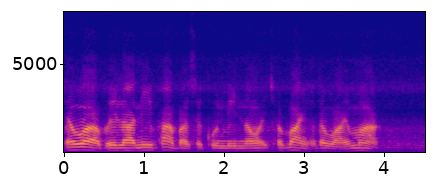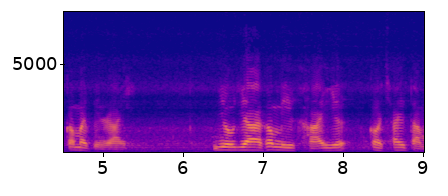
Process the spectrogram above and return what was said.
แต่ว่าเวลานี้ผ้าปาสกุลมีน้อย ชาวบ้านเขาถวายมาก ก็ไม่เป็นไรอยู่ยาเขามีขายเยอะก็ใช้ตาม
